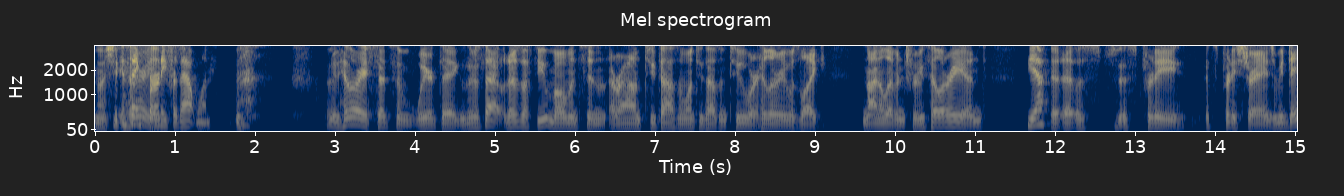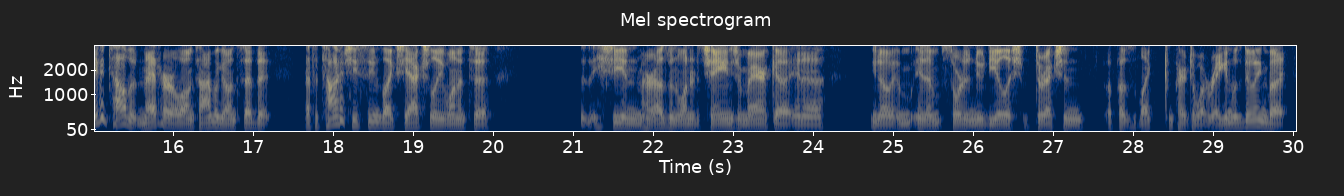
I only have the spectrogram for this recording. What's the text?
No, she, We can Hillary thank Bernie is- for that one. I mean, Hillary said some weird things. There's that. There's a few moments in around 2001, 2002 where Hillary was like 9/11 Truth Hillary, and Yeah, it, it was it's pretty it's pretty strange. I mean, David Talbot met her a long time ago and said that at the time she seemed like she actually wanted to. She and her husband wanted to change America in a, you know, in, in a sort of New Dealish direction, opposed like compared to what Reagan was doing, but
